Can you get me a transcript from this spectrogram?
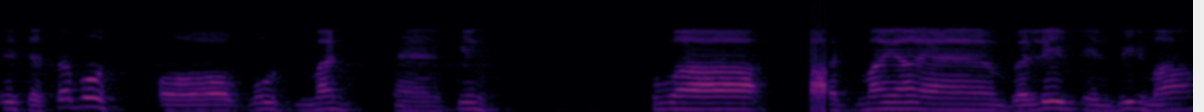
is the support of both men and kings who are admire and believe in Vidima.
